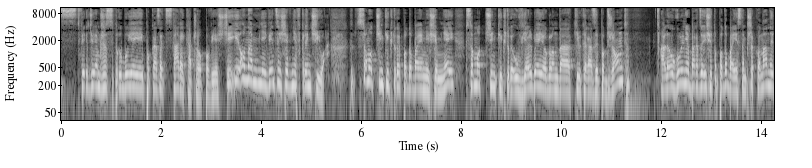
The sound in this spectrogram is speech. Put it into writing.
stwierdziłem, że spróbuję jej pokazać stare kacze opowieści i ona mniej więcej się w nie wkręciła. Są odcinki, które podobają mi się mniej, są odcinki, które uwielbia i ogląda kilka razy pod rząd, ale ogólnie bardzo jej się to podoba. Jestem przekonany,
